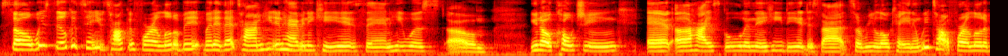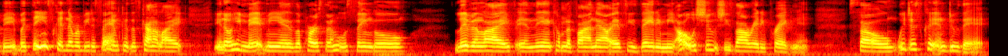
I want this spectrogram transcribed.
So we still continued talking for a little bit, but at that time he didn't have any kids and he was, um, you know, coaching at a high school and then he did decide to relocate and we talked for a little bit, but things could never be the same because it's kind of like, you know, he met me as a person who's single, living life, and then come to find out as he's dating me, oh shoot, she's already pregnant. So we just couldn't do that.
